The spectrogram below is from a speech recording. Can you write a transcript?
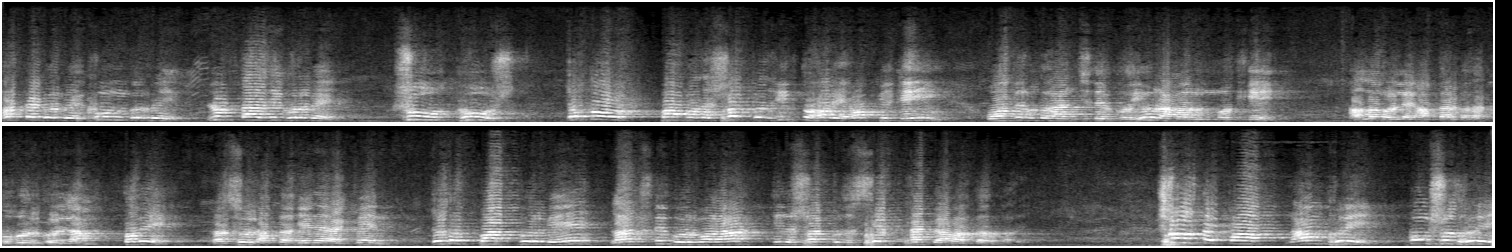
হত্যা করবে, খুন করবে, লুটতাজি করবে। সুদ, ঘুষ, যত পাপ আছে সব লিপ্ত হবে রব্বিকে ওদের মতো লাঞ্ছিত করিও আমার উম্মতকে। আল্লাহ বললেন, আপনার কথা কবুল করলাম। তবে রাসূল আপনার জেনে রাখবেন, যত পাপ করবে, লাঞ্ছিত করব না, কিন্তু সব কিছু সেফ থাকবে আমার দরবারে। সমস্ত পাপ নাম ধরে বংশ ধরে,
